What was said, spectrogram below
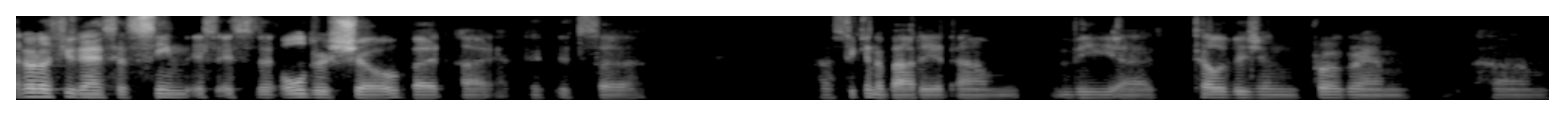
I don't know if you guys have seen it's, it's the older show, but uh, it, it's uh, I was thinking about it. Um, the uh, television program um,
